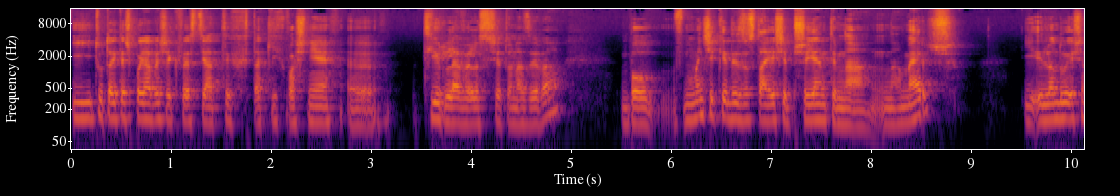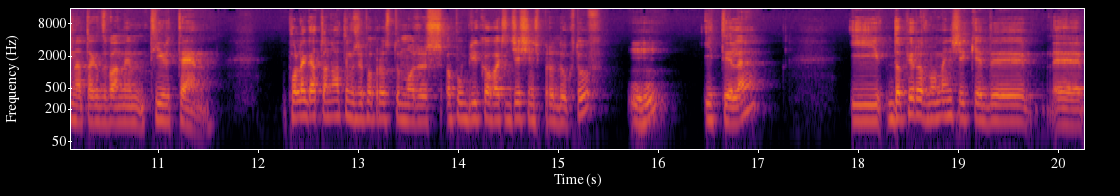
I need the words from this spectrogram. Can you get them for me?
I tutaj też pojawia się kwestia tych takich właśnie y, tier levels się to nazywa, bo w momencie, kiedy zostaje się przyjętym na, na merch i ląduje się na tak zwanym tier 10, polega to na tym, że po prostu możesz opublikować 10 produktów mhm. i tyle. I dopiero w momencie, kiedy e,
